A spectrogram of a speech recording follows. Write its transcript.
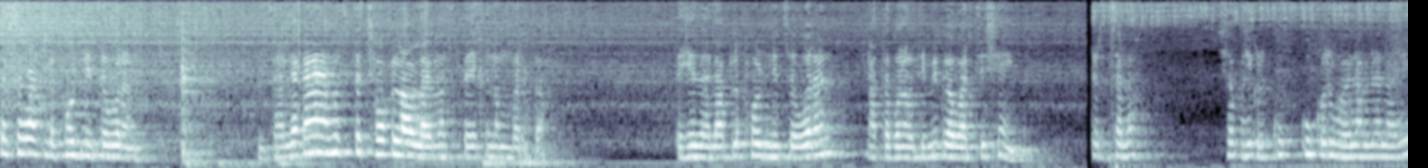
कसं वाटलं फोडणीचं वरण? झालं का नाही? मस्त छोक लावलाय मस्त एक नंबरचा. तर हे झालं आपलं फोडणीचं वरण. आता बनवते मी गवारचे शेंग. तर चला हे इकडे कुक कुकर व्हायला लागलेला आहे.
